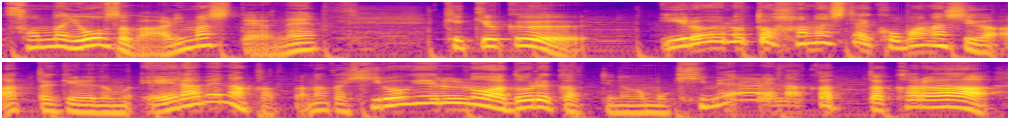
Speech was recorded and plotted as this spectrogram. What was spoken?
そんな要素がありましたよね。結局、いろいろと話したい小話があったけれども選べなかった。なんか広げるのはどれかっていうのがもう決められなかったから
